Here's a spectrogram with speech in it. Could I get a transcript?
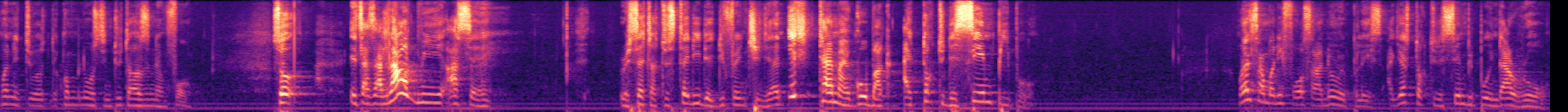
when it was the company was in 2004. So it has allowed me as a researcher to study the different changes. And each time I go back, I talk to the same people. When somebody falls, I don't replace. I just talk to the same people in that role.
